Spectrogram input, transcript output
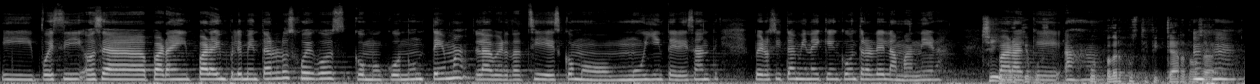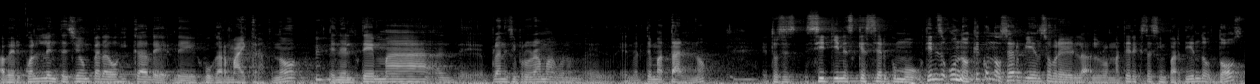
Y pues sí, o sea, para, para implementar los juegos como con un tema, la verdad sí es como muy interesante, pero sí también hay que encontrarle la manera. Sí, para que, poder justificar, ¿no? o sea, a ver, ¿cuál es la intención pedagógica de, jugar Minecraft, ¿no? En el tema de planes y programas, bueno, en el tema tal, ¿no? Entonces, sí tienes que ser como, tienes, uno, que conocer bien sobre la, materia que estás impartiendo, dos,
